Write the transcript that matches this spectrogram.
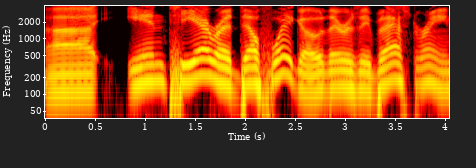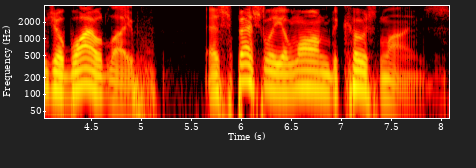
Uh, in Tierra del Fuego, there is a vast range of wildlife, especially along the coastlines.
